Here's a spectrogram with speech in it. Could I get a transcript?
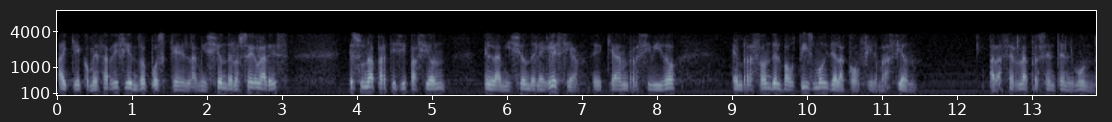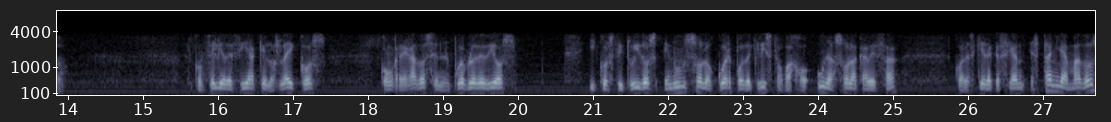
Hay que comenzar diciendo pues que la misión de los seglares es una participación en la misión de la Iglesia eh, que han recibido en razón del bautismo y de la confirmación para hacerla presente en el mundo. El concilio decía que los laicos congregados en el pueblo de Dios y constituidos en un solo cuerpo de Cristo bajo una sola cabeza, cualesquiera que sean, están llamados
